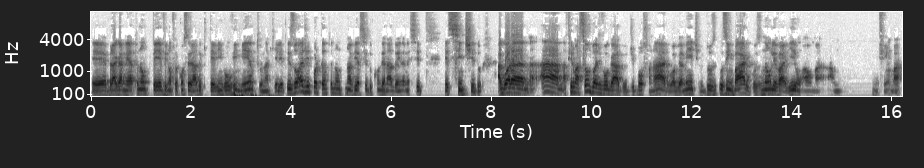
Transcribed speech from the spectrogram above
É, Braga Neto não teve, não foi considerado que teve envolvimento naquele episódio e, portanto, não, não havia sido condenado ainda nesse, nesse sentido. Agora, a afirmação do advogado de Bolsonaro, obviamente, dos, os embargos não levariam a uma, a um, enfim, uma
